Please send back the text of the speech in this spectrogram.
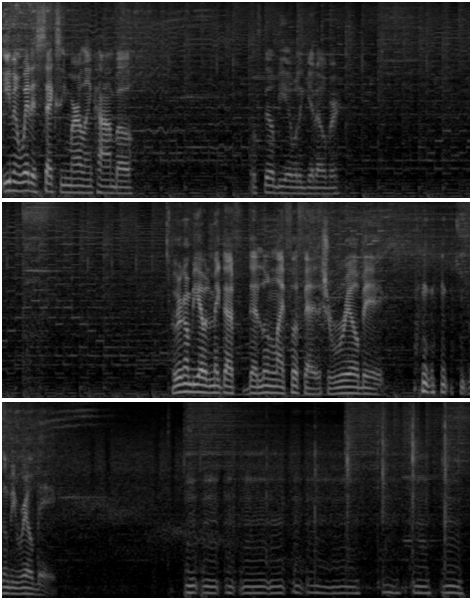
Even with his sexy Merlin combo, we'll still be able to get over. We're gonna be able to make that that Lunalight Foot Fetish real big. it's gonna be real big. Mm -mm, mm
